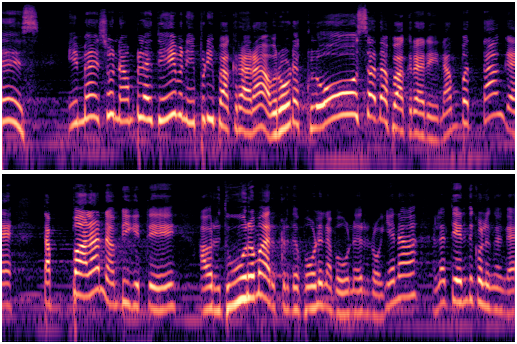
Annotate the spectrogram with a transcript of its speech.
எஸ் ஏமே ஸோ நம்மள தேவன் எப்படி பார்க்குறாரா? அவரோட க்ளோஸாக தான் பார்க்குறாரு. நம்ம தாங்க தப்பாலாம் நம்பிக்கிட்டு அவர் தூரமாக இருக்கிறத போல நம்ம உணர்றோம். ஏன்னா நல்லா தெரிந்து கொள்ளுங்க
